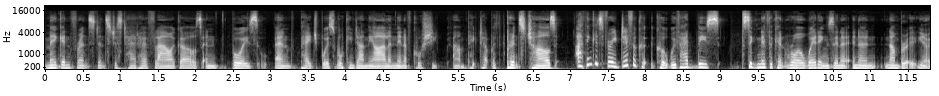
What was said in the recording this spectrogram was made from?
Meghan, for instance, just had her flower girls and boys and page boys walking down the aisle, and then of course she um, picked up with Prince Charles. I think it's very difficult. We've had these significant royal weddings in a, in a number, you know,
